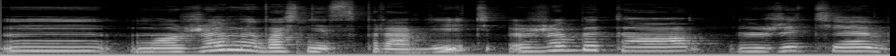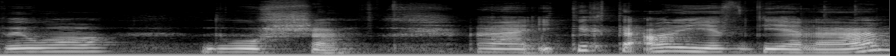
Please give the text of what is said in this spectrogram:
mm, możemy właśnie sprawić, żeby to życie było dłuższe. E, I tych teorii jest wiele,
